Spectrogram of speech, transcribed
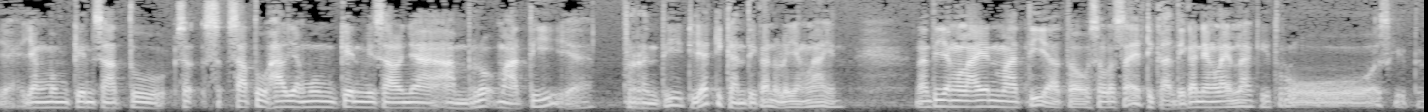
Ya, yang mungkin satu satu hal yang mungkin misalnya ambruk mati ya berhenti dia digantikan oleh yang lain. Nanti yang lain mati atau selesai digantikan yang lain lagi terus gitu.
